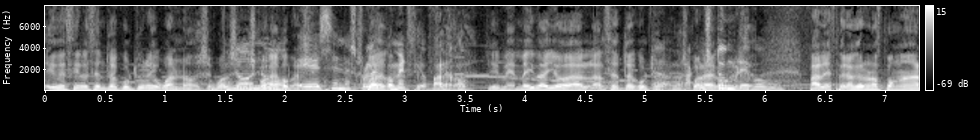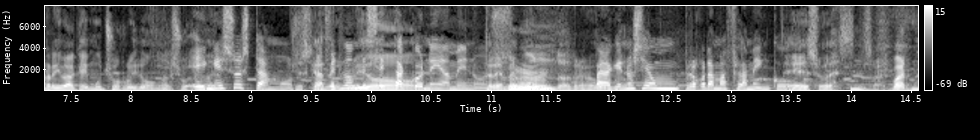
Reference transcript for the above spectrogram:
iba a decir el centro de cultura, igual no, es igual es en la Escuela no, de Comercio. es en la Escuela de Comercio, Vale, fijo. vale. Sí, me, me iba yo al, al centro de cultura, en la La Escuela de costumbre, Comercio. bobo. Vale, espero que no nos pongan arriba, que hay mucho ruido en el suelo. En ¿eh? eso estamos. Que es que a ver dónde se taconea menos. Tremendo, tremendo. Para que no sea un programa flamenco. Eso es, eso es. Bueno,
